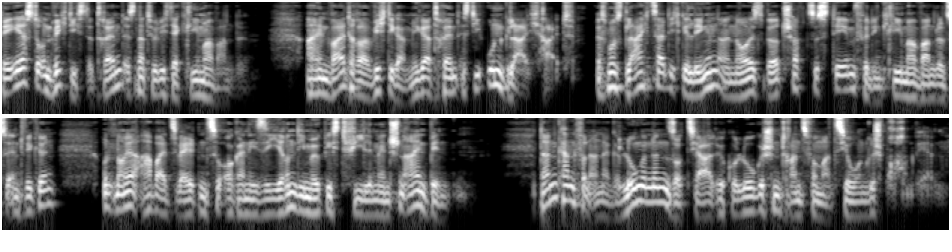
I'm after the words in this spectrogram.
Der erste und wichtigste Trend ist natürlich der Klimawandel. Ein weiterer wichtiger Megatrend ist die Ungleichheit. Es muss gleichzeitig gelingen, ein neues Wirtschaftssystem für den Klimawandel zu entwickeln und neue Arbeitswelten zu organisieren, die möglichst viele Menschen einbinden. Dann kann von einer gelungenen sozial-ökologischen Transformation gesprochen werden.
